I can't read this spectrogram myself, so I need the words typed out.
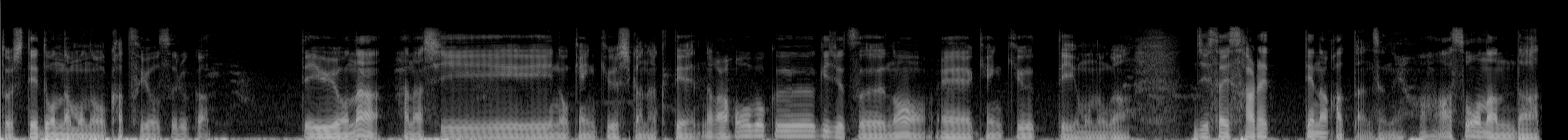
としてどんなものを活用するかっていうような話の研究しかなくて、だから放牧技術の、えー、研究っていうものが実際されてなかったんですよね。ああ、そうなんだっ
